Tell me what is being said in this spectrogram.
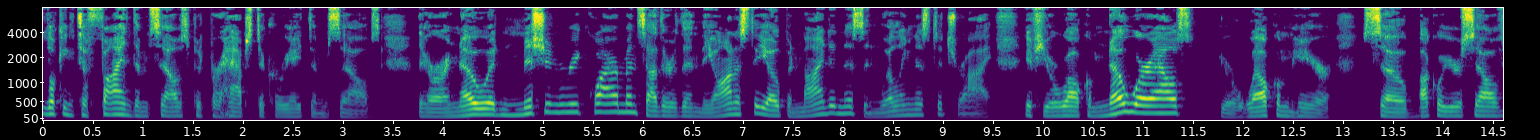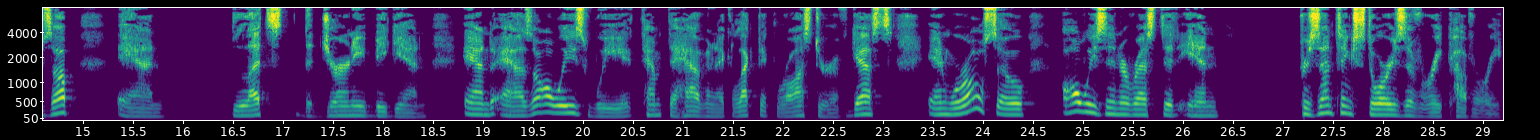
looking to find themselves, but perhaps to create themselves. There are no admission requirements other than the honesty, open mindedness, and willingness to try. If you're welcome nowhere else, you're welcome here. So buckle yourselves up and let's the journey begin. And as always, we attempt to have an eclectic roster of guests, and we're also always interested in presenting stories of recovery.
